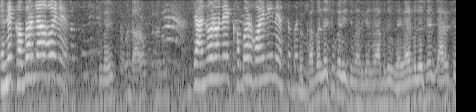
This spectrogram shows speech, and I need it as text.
એમને ખબર ના હોય ને. શું જાનવરો ને ખબર હોય નઈ ને સંબંધ ખબર ને શું કરી છે? આ બધું વ્યવહાર બધો છે ને તારે છે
